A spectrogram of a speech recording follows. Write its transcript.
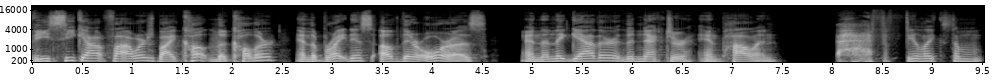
These seek out flowers by co- the color and the brightness of their auras, and then they gather the nectar and pollen. I feel like some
